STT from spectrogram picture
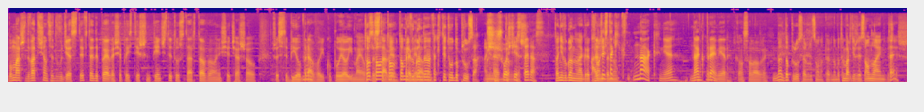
bo masz 2020, wtedy pojawia się PlayStation 5, tytuł startowy, oni się cieszą, wszyscy biją brawo i kupują i mają No. To, w to, zestawie to, to mi wygląda na taki tytuł do plusa, a nie na Przyszłość do, jest wiesz, teraz. To nie wygląda na grę, którą Ale to jest będą... taki NAK, nie? NAK No, premier konsolowy. No do plusa rzucą na pewno, bo tym bardziej, że jest online, wiecie, Też,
